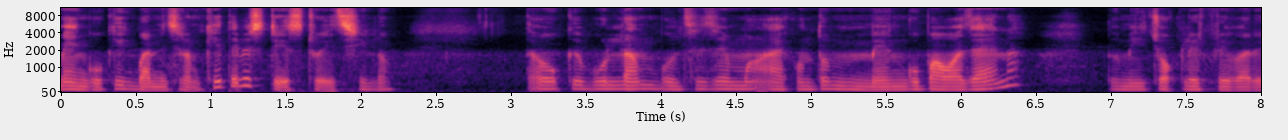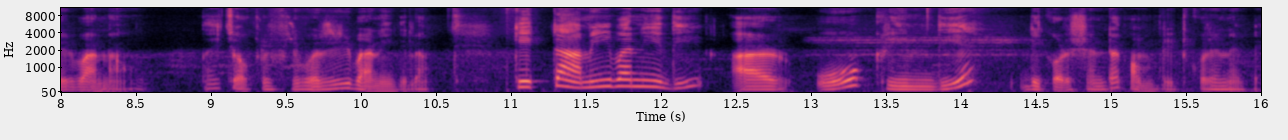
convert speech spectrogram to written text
ম্যাঙ্গো কেক বানিয়েছিলাম। খেতে বেশ টেস্ট হয়েছিল। তা ওকে বললাম, বলছে যে, মা, এখন তো ম্যাঙ্গো পাওয়া যায় না, তুমি চকলেট ফ্লেভারের বানাও। তাই চকলেট ফ্লেভারেরই বানিয়ে দিলাম। কেকটা আমিই বানিয়ে দিই, আর ও ক্রিম দিয়ে ডেকোরেশনটা কমপ্লিট করে নেবে।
